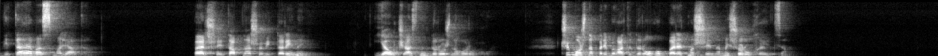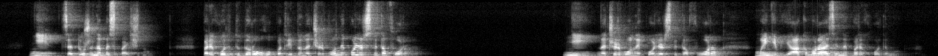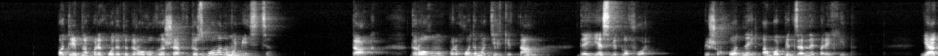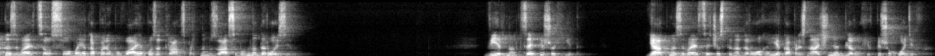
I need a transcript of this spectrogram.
Вітаю вас, малята! Перший етап нашої вікторини я учасник дорожнього руху. Чи можна перебігати дорогу перед машинами, що рухаються? Ні, це дуже небезпечно. Переходити дорогу потрібно на червоний колір світофора. Ні, на червоний колір світофора ми ні в якому разі не переходимо. Потрібно переходити дорогу лише в дозволеному місці? Так, дорогу ми переходимо тільки там, де є світлофор, пішохідний або підземний перехід. Як називається особа, яка перебуває поза транспортним засобом на дорозі? Вірно, це пішохід. Як називається частина дороги, яка призначена для рухів пішоходів?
